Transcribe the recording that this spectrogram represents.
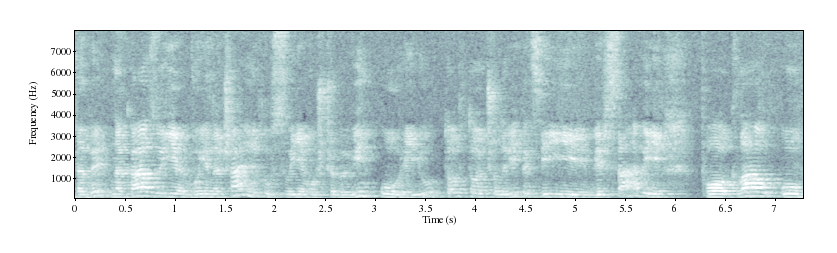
Давид наказує воєначальнику своєму, щоб він Урію, тобто чоловіка цієї Вірсавії, поклав у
